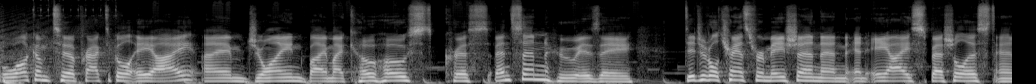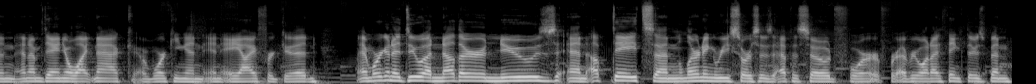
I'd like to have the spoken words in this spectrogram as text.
Well, welcome to Practical AI. I'm joined by my co host, Chris Benson, who is a digital transformation and, and AI specialist. And, and I'm Daniel Whitenack, uh, working in, in AI for Good. And we're going to do another news and updates and learning resources episode for, for everyone. I think there's been,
